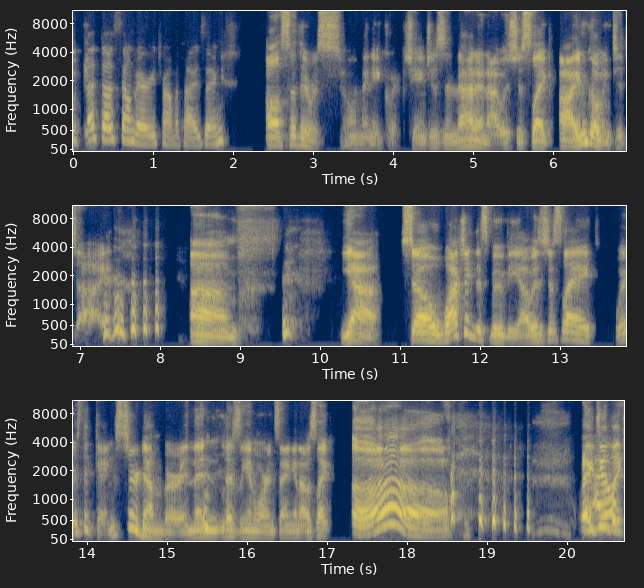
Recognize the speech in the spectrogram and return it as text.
sounds- that does sound very traumatizing. Also there was so many quick changes in that and i was just like i'm going to die um yeah so watching this movie i was just like where's the gangster number and then lesley ann warren sang and i was like oh i did like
